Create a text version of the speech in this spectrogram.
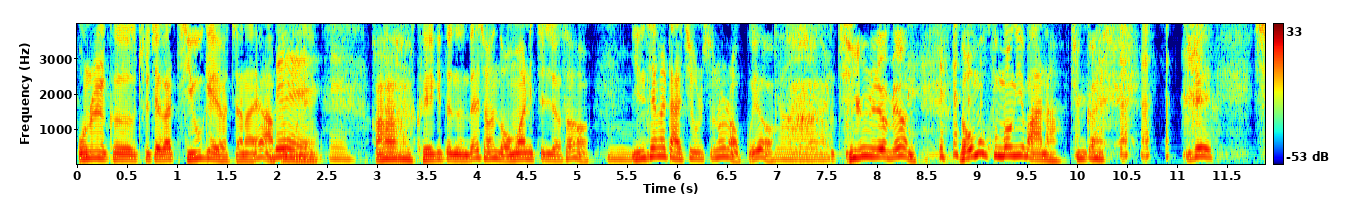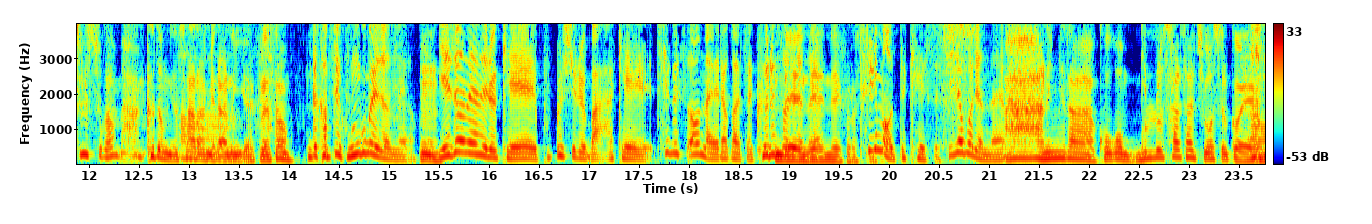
오늘 그 주제가 지우개였잖아요. 앞부분에 네. 아그 얘기 듣는데 저는 너무 많이 찔려서 음. 인생을 다 지울 수는 없고요. 아. 지우려면 너무 구멍이 많아 중간에 이게 실수가 많거든요. 사람이라는 아. 게. 그래서. 근데 갑자기 궁금해졌네요. 음. 예전에는 이렇게 붓글씨를 막 이렇게 책을 써나 이래가지고 글을 썼잖아요. 네, 네, 네, 틀리면 어떻게 했어요? 찢어버렸나요? 아, 아닙니다. 그거 물로 살살 지웠을 거예요. 아,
